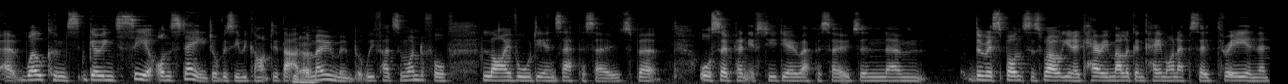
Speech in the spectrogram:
uh, welcomed going to see it on stage. Obviously, we can't do that at the moment, but we've had some wonderful live audience episodes, but also plenty of studio episodes and. Um, the response as well, you know, Carey Mulligan came on episode three, and then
